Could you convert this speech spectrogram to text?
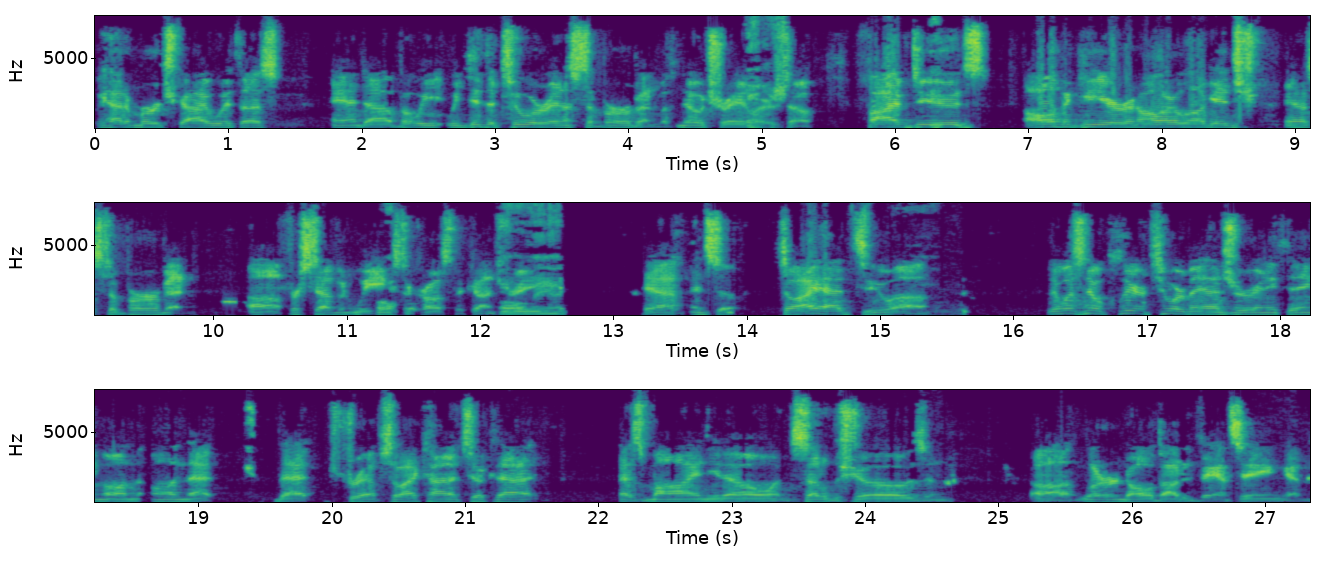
we had a merch guy with us, and uh, but we we did the tour in a suburban with no trailer, so five dudes, all the gear and all our luggage in a suburban uh, for seven weeks across the country. Oh. Yeah, and so so I had to. Uh, there was no clear tour manager or anything on on that that trip, so I kind of took that as mine, you know, and settled the shows and uh, learned all about advancing and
